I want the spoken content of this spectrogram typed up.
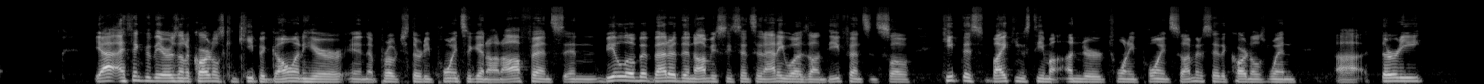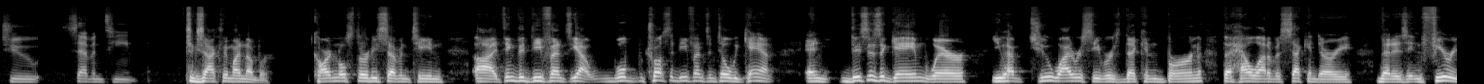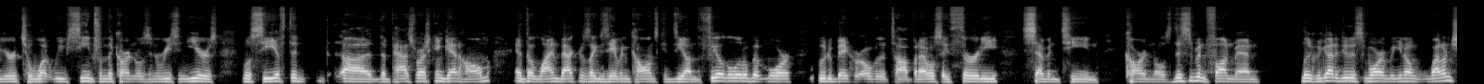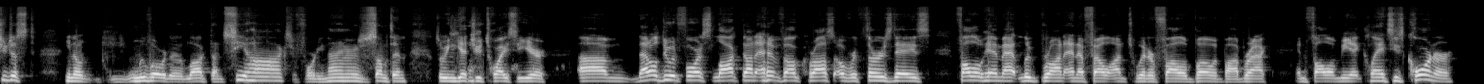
Yeah, I think that the Arizona Cardinals can keep it going here and approach 30 points again on offense and be a little bit better than obviously Cincinnati was on defense. And so keep this Vikings team under 20 points. So I'm going to say the Cardinals win uh, 30 to 17. It's exactly my number. Cardinals 30 17. Uh, I think the defense, yeah, we'll trust the defense until we can't. And this is a game where you have two wide receivers that can burn the hell out of a secondary that is inferior to what we've seen from the Cardinals in recent years. We'll see if the uh, the pass rush can get home, and the linebackers like Zaven Collins can see on the field a little bit more. Budda Baker over the top, but I will say 30 17 Cardinals. This has been fun, man. Look, we got to do this more. But, you know, why don't you just, you know, move over to Locked on Seahawks or 49ers or something so we can get you twice a year. Um, that'll do it for us. Locked on NFL crossover Thursdays. Follow him at Luke Braun NFL on Twitter. Follow Bo at Bob Rack and follow me at Clancy's Corner.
